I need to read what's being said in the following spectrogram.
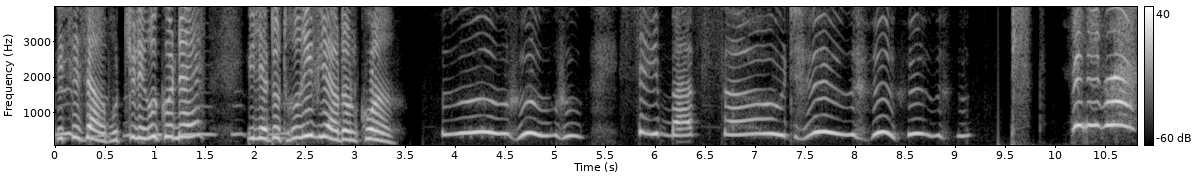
Et ces arbres, tu les reconnais? Il y a d'autres rivières dans le coin. C'est ma faute. Psst, venez voir.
